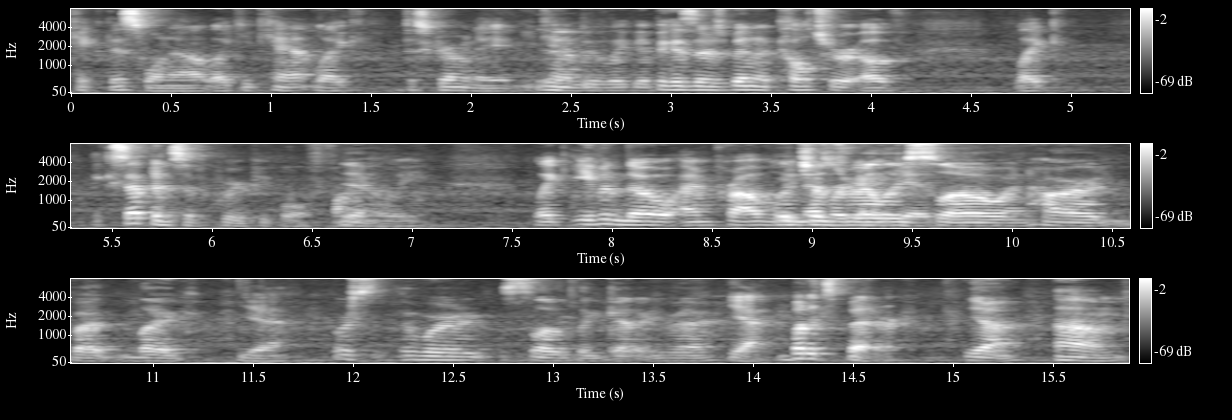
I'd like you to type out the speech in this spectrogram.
kick this one out. Like you can't like discriminate. You can't do like that. because there's been a culture of like acceptance of queer people Yeah. finally like even though i'm probably Which is really get, slow and hard, but like yeah we're we're slowly getting there. yeah but it's better Yeah. um,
